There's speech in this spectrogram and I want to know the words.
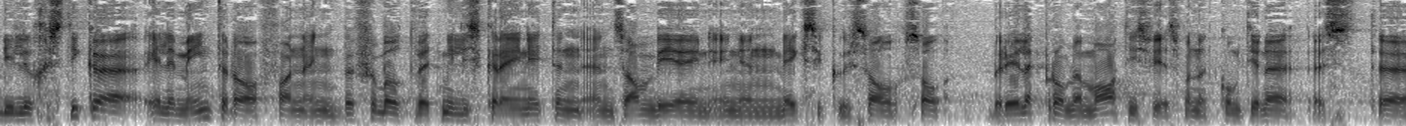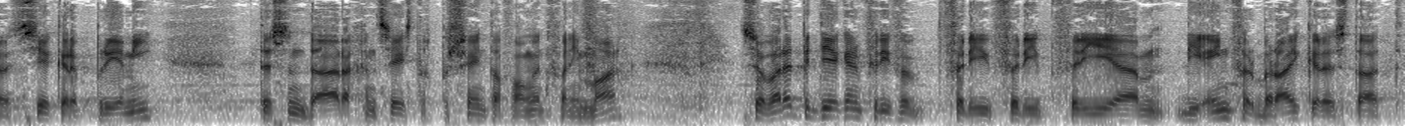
die logistieke elemente daarvan en byvoorbeeld witmielies kry net in in Zambië en en in Mexiko sal sal redelik problematies wees want dit kom teen 'n sekere premie tussen 30 en 60% afhangend van die mark. So wat dit beteken vir die vir die vir die vir die ehm um, die eindverbruiker is dat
